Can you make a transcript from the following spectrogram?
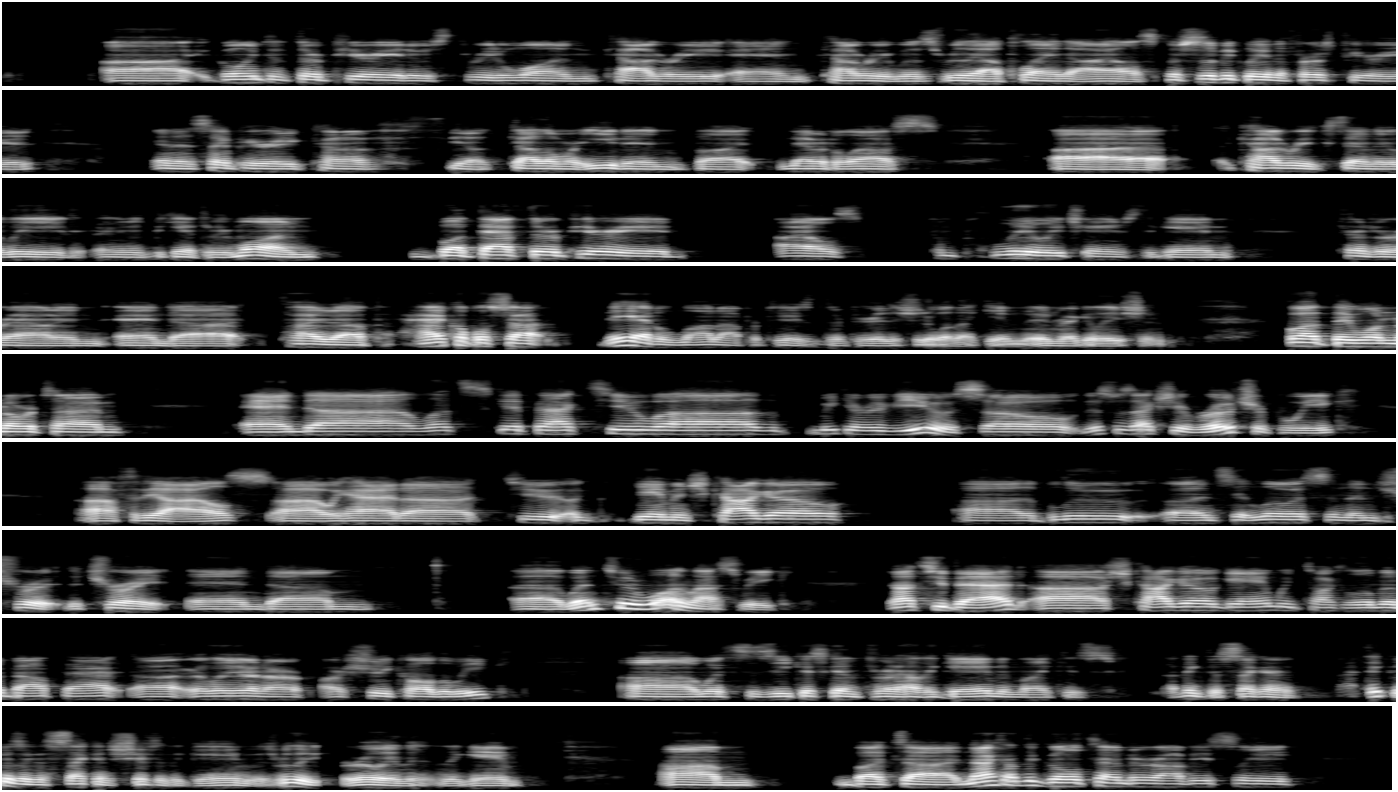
Uh, going to the third period, it was three to one Calgary, and Calgary was really outplaying the Isles, specifically in the first period. And then the second period, kind of you know got a little more even, but nevertheless, uh, Calgary extended their lead, and it became three one. But that third period, Isles completely changed the game, turned around and and uh, tied it up. Had a couple shots. They had a lot of opportunities in the third period. They should have won that game in regulation, but they won in overtime. And uh, let's get back to uh, the review. So this was actually a road trip week uh, for the Isles. Uh, we had uh, two a game in Chicago, uh, the Blue in St. Louis, and then Detroit. Detroit, and um, went two and one last week. Not too bad. Uh, Chicago game, we talked a little bit about that uh, earlier in our, our shitty call of the week uh, with Cizikas getting thrown out of the game and like his, I think the second, I think it was like the second shift of the game. It was really early in the, in the game. Um, but uh, knocked out the goaltender, obviously.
